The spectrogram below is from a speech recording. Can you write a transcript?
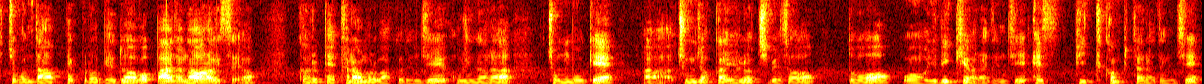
이쪽은 다 100% 매도하고 빠져나오라고 했어요. 그거를 베트남으로 바꾸든지 우리나라 종목의 아, 중저가 옐로칩에서 또 어, 유비케어라든지 에스, 비트 컴퓨터라든지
